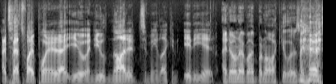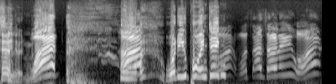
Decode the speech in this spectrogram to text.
I, that's why I pointed at you, and you nodded to me like an idiot. I don't have my binoculars. I couldn't see it. What? huh? What are you pointing? What? What's that, Sonny? What?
